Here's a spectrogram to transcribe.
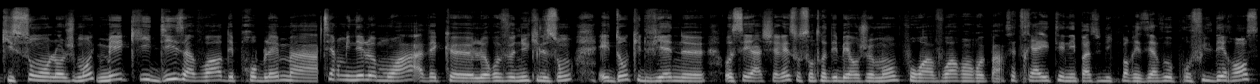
qui sont en logement, mais qui disent avoir des problèmes à terminer le mois avec euh, le revenu qu'ils ont, et donc ils viennent euh, au CHRS, au centre d'hébergement, pour avoir un repas. Cette réalité n'est pas uniquement réservée au profil d'errance,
